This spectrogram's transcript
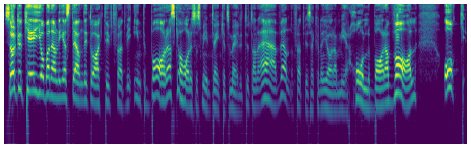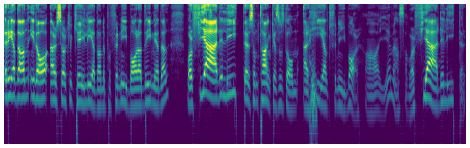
Circle K jobbar nämligen ständigt och aktivt för att vi inte bara ska ha det så smidigt och enkelt som möjligt, utan även för att vi ska kunna göra mer hållbara val. Och redan idag är Circle K ledande på förnybara drivmedel. Var fjärde liter som tankas hos dem är helt förnybar. Jajamensan, var fjärde liter.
